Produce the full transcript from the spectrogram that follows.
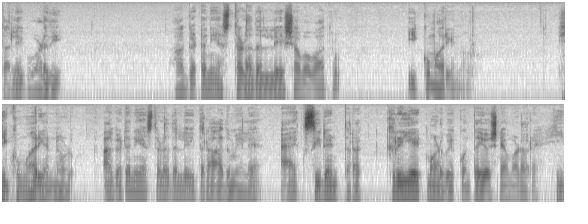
ತಲೆಗೆ ಒಡೆದು. ಆ ಘಟನೆಯ ಸ್ಥಳದಲ್ಲೇ ಶವವಾದರು ಈ ಕುಮಾರಿ ಅನ್ನೋರು ಈ ಕುಮಾರಿ ಅನ್ನೋಳು ಆ ಘಟನೆಯ ಸ್ಥಳದಲ್ಲೇ ಈ ಥರ ಆದಮೇಲೆ ಆ್ಯಕ್ಸಿಡೆಂಟ್ ಥರ ಕ್ರಿಯೇಟ್ ಮಾಡಬೇಕು ಅಂತ ಯೋಚನೆ ಮಾಡೋರೆ ಈ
